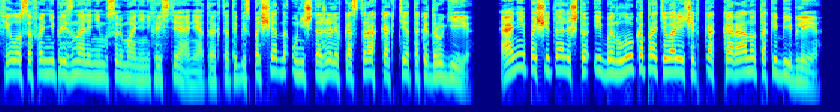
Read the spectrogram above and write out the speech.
Философа не признали ни мусульмане, ни христиане, а трактаты беспощадно уничтожали в кострах как те, так и другие. Они посчитали, что Ибн Лука противоречит как Корану, так и Библии.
